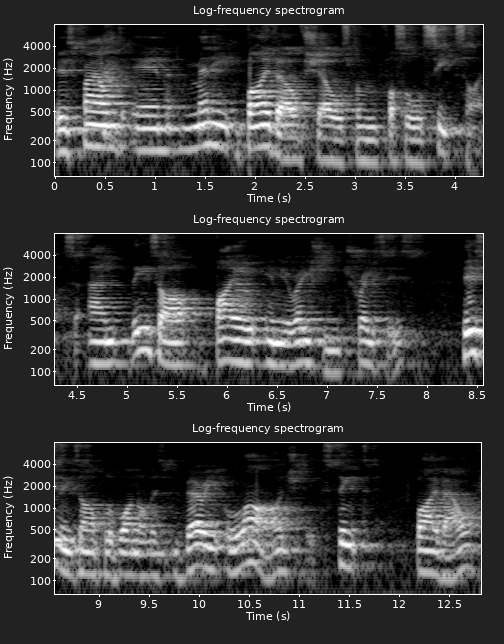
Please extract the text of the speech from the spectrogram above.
is found in many bivalve shells from fossil seep sites. And these are bioimmuration traces. Here's an example of one on this very large extinct bivalve,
